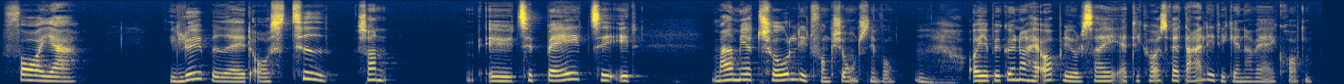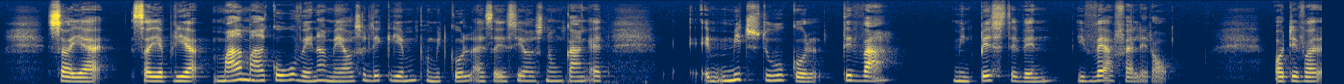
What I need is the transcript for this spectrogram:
får jeg i løbet af et års tid sådan øh, tilbage til et meget mere tåleligt funktionsniveau. Mm. Og jeg begynder at have oplevelser af, at det kan også være dejligt igen at være i kroppen. Så jeg, så jeg bliver meget, meget gode venner med også at ligge hjemme på mit gulv. Altså jeg siger også nogle gange, at øh, mit stuegulv, det var min bedste ven i hvert fald et år. Og det var,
